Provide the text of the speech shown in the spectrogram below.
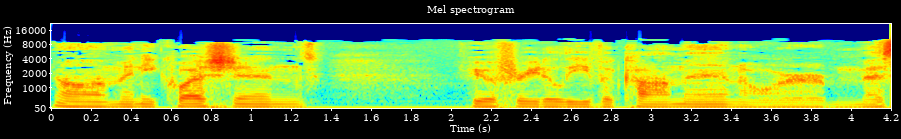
Um, any questions, feel free to leave a comment or message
